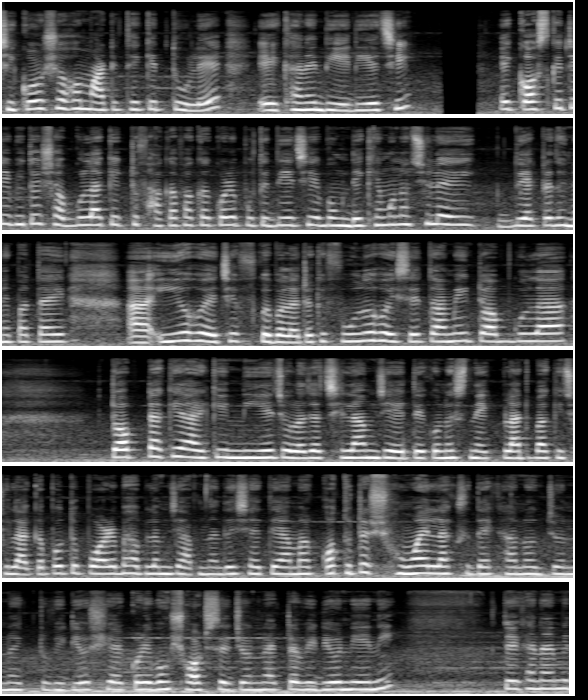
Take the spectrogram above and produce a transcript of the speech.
শিকড় সহ মাটি থেকে তুলে এখানে দিয়ে দিয়েছি। এই কসকেটের ভিতর সবগুলাকে একটু ফাঁকা ফাঁকা করে পুঁতে দিয়েছি এবং দেখে মনে হচ্ছিল এই দু একটা ধনে পাতায় ইয়েও হয়েছে বলে এটাকে ফুলও হয়েছে। তো আমি এই টপগুলা টপটাকে আর কি নিয়ে চলে যাচ্ছিলাম যে এতে কোনো স্নেক প্লান্ট বা কিছু লাগাবো। তো পরে ভাবলাম যে আপনাদের সাথে আমার কতটা সময় লাগছে দেখানোর জন্য একটু ভিডিও শেয়ার করি এবং শর্টসের জন্য একটা ভিডিও নিয়ে নিই। তো এখানে আমি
